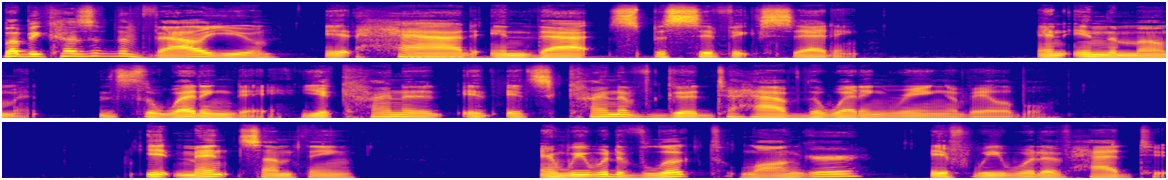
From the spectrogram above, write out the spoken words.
but because of the value it had in that specific setting and in the moment. It's the wedding day. You kind of it, it's kind of good to have the wedding ring available it meant something and we would have looked longer if we would have had to.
